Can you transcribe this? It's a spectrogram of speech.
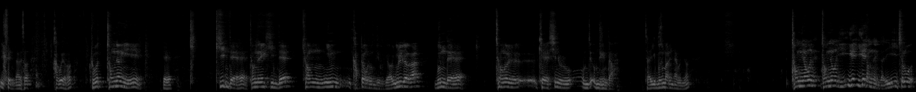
이렇게 됩니다. 그래서 가고요. 그리고 정령이 예, 기- 긴데 정령이 긴데 경임 갑병으로 움직이고요. 율려가 문대 정을 이렇게 신으로 움직- 움직인다. 자 이게 무슨 말이냐면요. 정령은 정령은 이- 이게 이게 정령입니다. 이 이체로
